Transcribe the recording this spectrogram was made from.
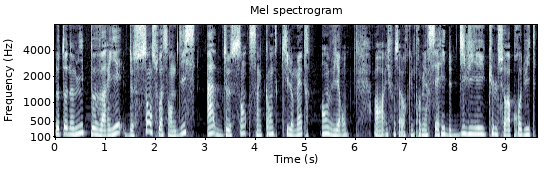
l'autonomie peut varier de 170 à 250 km environ. Alors, il faut savoir qu'une première série de 10 véhicules sera produite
